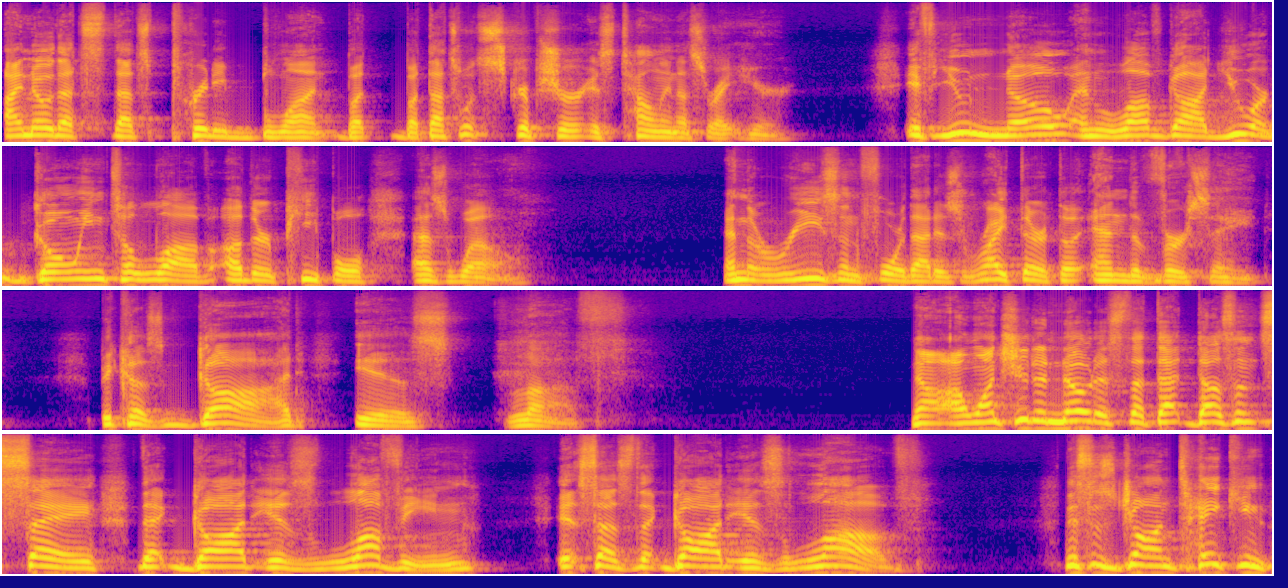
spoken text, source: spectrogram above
I know that's, that's pretty blunt, but, but that's what scripture is telling us right here. If you know and love God, you are going to love other people as well. And the reason for that is right there at the end of verse 8 because God is love. Now, I want you to notice that that doesn't say that God is loving, it says that God is love. This is John taking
